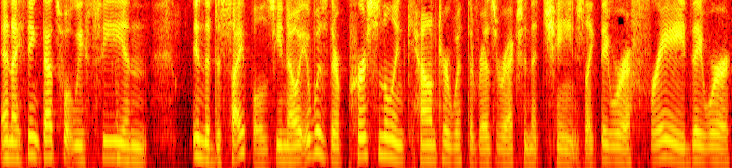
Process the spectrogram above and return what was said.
And I think that's what we see in, in the disciples, you know, it was their personal encounter with the resurrection that changed. Like they were afraid, they were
